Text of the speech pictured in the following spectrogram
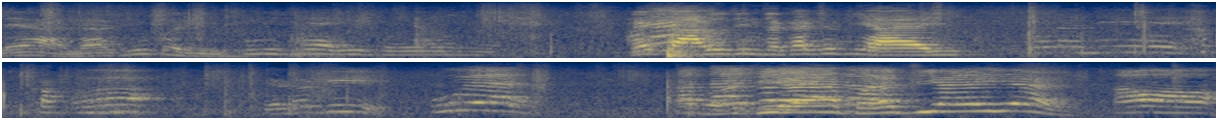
લે આના શું કર્યું? કઈ કાળુજી ને જગાડજો કે આઈ. ભરતજી. આયા ભરતજી આયા યાર આવો, આવો.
